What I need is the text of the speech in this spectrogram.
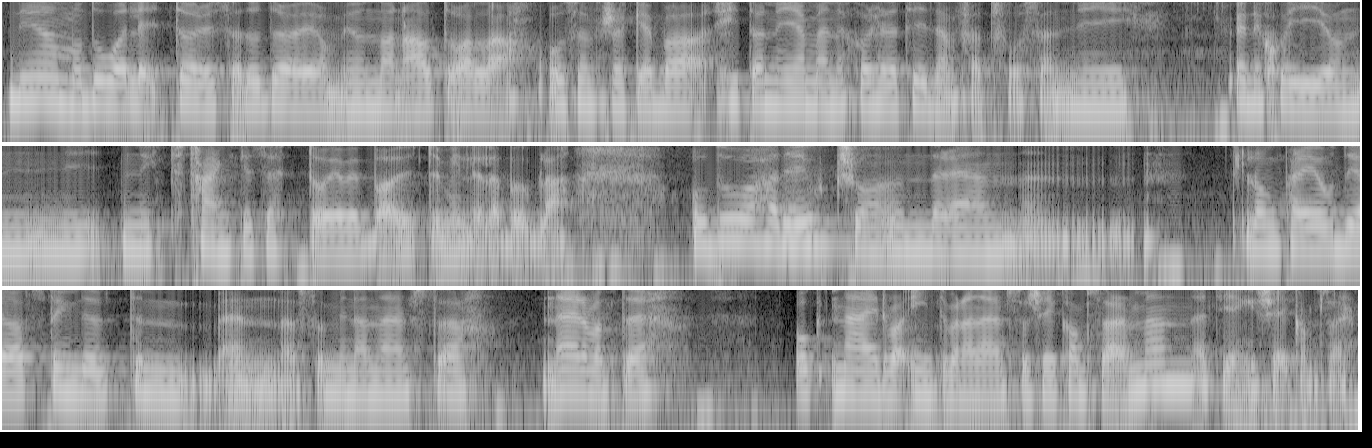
När jag mår dåligt då, är det så här, då drar jag mig undan allt och alla. Och sen försöker jag bara hitta nya människor hela tiden för att få så här, ny energi och ny, nytt tankesätt och jag vill bara ut ur min lilla bubbla. Och då hade jag gjort så under en mm, lång period. Jag stängde ut en, en, alltså mina närmsta, nej det var inte, och nej det var inte mina närmsta tjejkompisar men ett gäng tjejkompisar.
